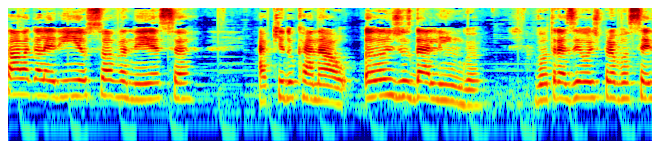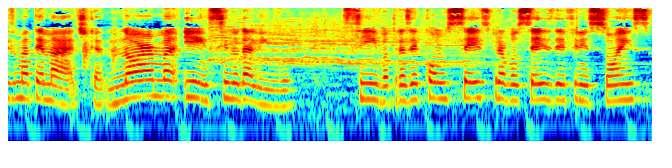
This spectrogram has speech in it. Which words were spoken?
Fala galerinha, eu sou a Vanessa, aqui do canal Anjos da Língua. Vou trazer hoje para vocês uma temática: norma e ensino da língua. Sim, vou trazer conceitos para vocês, definições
